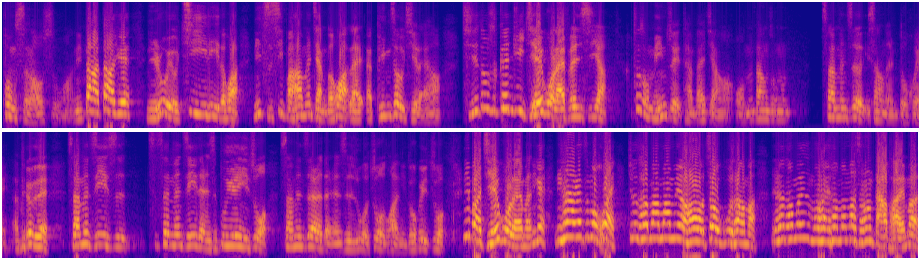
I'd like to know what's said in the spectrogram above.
碰死老鼠啊？你大大约你如果有记忆力的话，你仔细把他们讲的话来来拼凑起来哈，其实都是根据结果来分析啊。这种名嘴坦白讲哦，我们当中三分之二以上的人都会啊，对不对？三分之一是。三分之一的人是不愿意做，三分之二的人是如果做的话，你都会做。你把结果来嘛？你看，你看他这么坏，就是他妈妈没有好好照顾他嘛。你看他为什么坏？他妈妈常常打牌嘛。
